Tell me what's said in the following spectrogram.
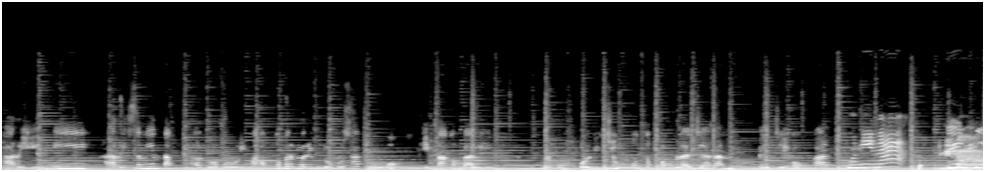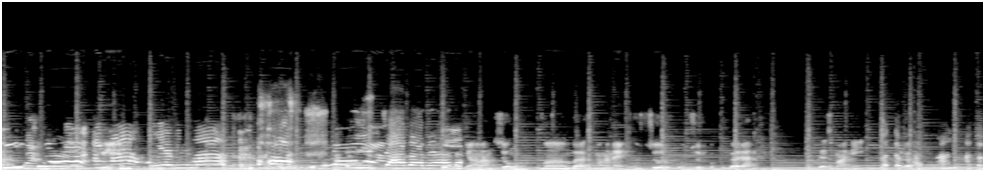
Hari ini hari Senin tanggal 25 Oktober 2021 kita kembali berkumpul di Zoom untuk pembelajaran PJOK. Bu Nina. Nina. yang langsung membahas mengenai unsur-unsur kebugaran jasmani. Ketepatan atau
